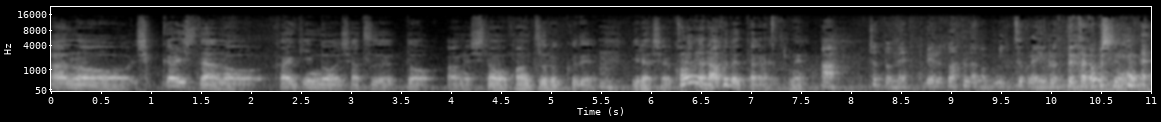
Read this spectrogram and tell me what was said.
あのしっかりしたあの解禁のシャツとあの下もパンツルックでいらっしゃる、この間ラフだったからですね。あ、ちょっとね、ベルトなんか3つくらい緩んでたかもしれない。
